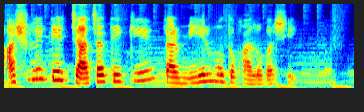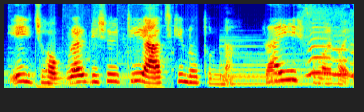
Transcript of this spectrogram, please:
আসলে তের চাচা থেকে তার মেয়ের মতো ভালোবাসে। এই ঝগড়ার বিষয়টি আজকে নতুন না, প্রায়ই সময় হয়।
